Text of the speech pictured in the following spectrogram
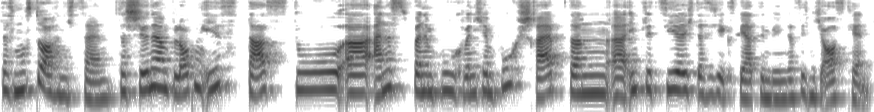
Das musst du auch nicht sein. Das Schöne am Bloggen ist, dass du äh, eines bei einem Buch, wenn ich ein Buch schreibe, dann äh, impliziere ich, dass ich Expertin bin, dass ich mich auskenne.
